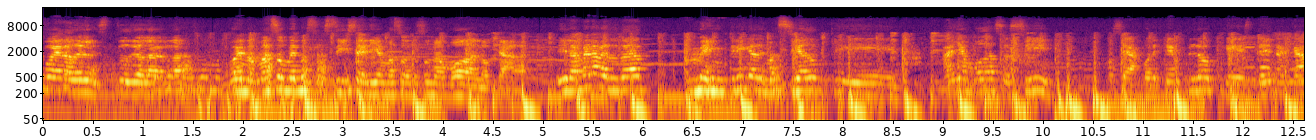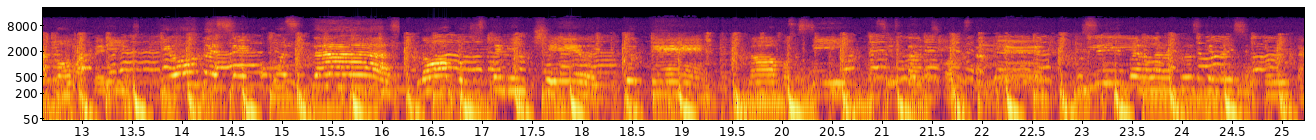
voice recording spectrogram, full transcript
fuera del estudio, la verdad. Bueno, más o menos así sería más o menos una moda locada. Y la mera verdad, me intriga demasiado que haya modas así. Sea, por ejemplo, que estén acá todos raperillos. ¿Qué onda ese? ¿Cómo estás? No, pues estoy bien chido. ¿Y tú qué? No, pues así, así están los jóvenes también. Pues sí, pero la verdad es que nadie se pinta.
